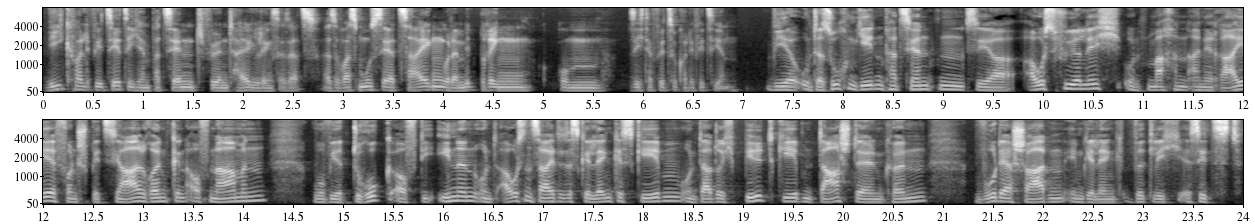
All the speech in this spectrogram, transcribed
Wie qualifiziert sich ein Patient für einen Teilgelenksersatz? Also was muss er zeigen oder mitbringen, um sich dafür zu qualifizieren? Wir untersuchen jeden Patienten sehr ausführlich und machen eine Reihe von Spezialröntgenaufnahmen, wo wir Druck auf die Innen- und Außenseite des Gelenkes geben und dadurch bildgebend darstellen können, wo der Schaden im Gelenk wirklich sitzt.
